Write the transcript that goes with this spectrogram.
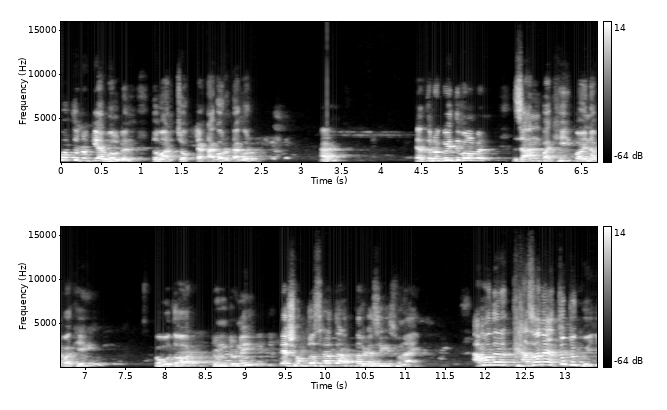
কতটুকু আর বলবেন? তোমার চোখটা টাগর টাগর। হ্যাঁ? এতটুকুই তো বলবেন। জান পাখি পয়না পাখি, কবুতর, টুনটুনি এ শব্দ ছাড়া তো আপনার কাছে কিছু নাই। আমাদের খাজানা এতটুকুই।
